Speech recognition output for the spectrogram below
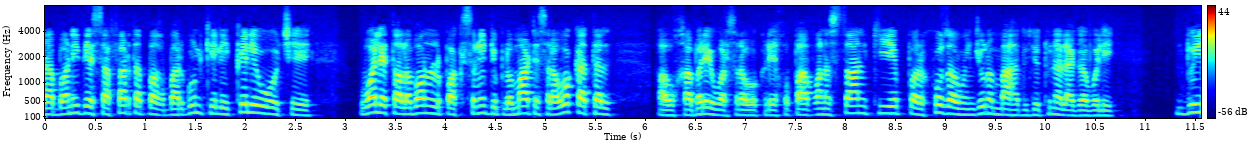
ربانی د سفر ته په غبرګون کې لیکلی وو چې ولې طالبانو له پاکستاني ډیپلوماټ سره وکتل او خبرې ورسره وکړې خو په افغانستان کې پر خوځ او انجونو محدودیتونه لګولي دوی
